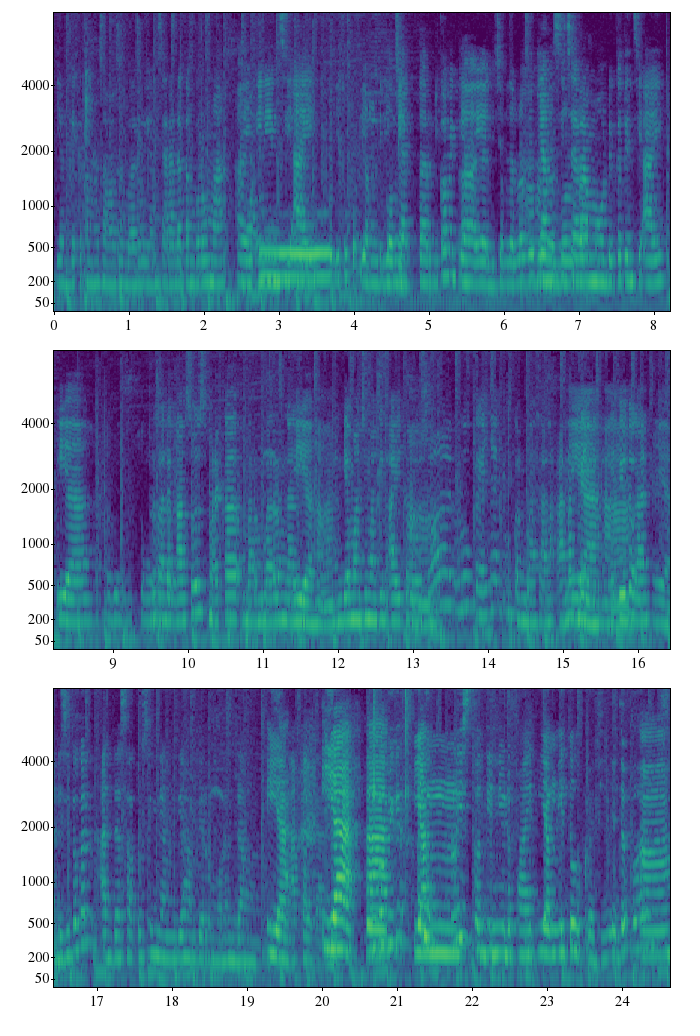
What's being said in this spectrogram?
yang dia ketemu sama Subaru yang Sarah datang ke rumah Ah, mau itu inin si Ai. itu yang di di komik? chapter di komik ya? Ah, ya di chapter berapa tuh? yang si. Sarah mau deketin si Ai. Iya aduh terus ada bentar. kasus mereka bareng-bareng kan. Iya, yang dia mancing-mancing Ai terus. Ha. ah lu kayaknya itu bukan bahasa anak-anak Iya, deh ha. gitu itu kan. Iya. nah di situ kan ada satu scene yang dia hampir mau nendang Iya. Akai kan. Iya dan ah, gue pikir yang- please continue the fight. Yang itu. Kuncinya aja ah,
